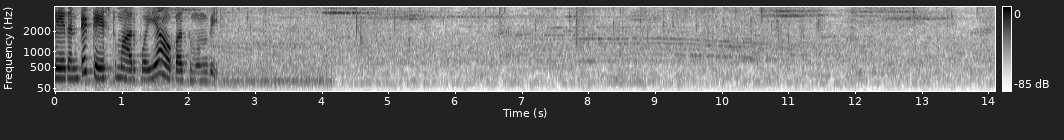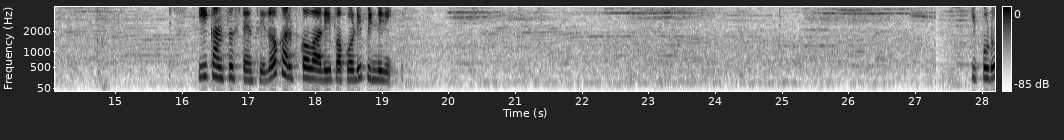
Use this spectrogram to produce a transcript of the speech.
లేదంటే టేస్ట్ మారిపోయే అవకాశం ఉంది. ఈ కన్సిస్టెన్సీలో కలుపుకోవాలి పకోడీ పిండిని. ఇప్పుడు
